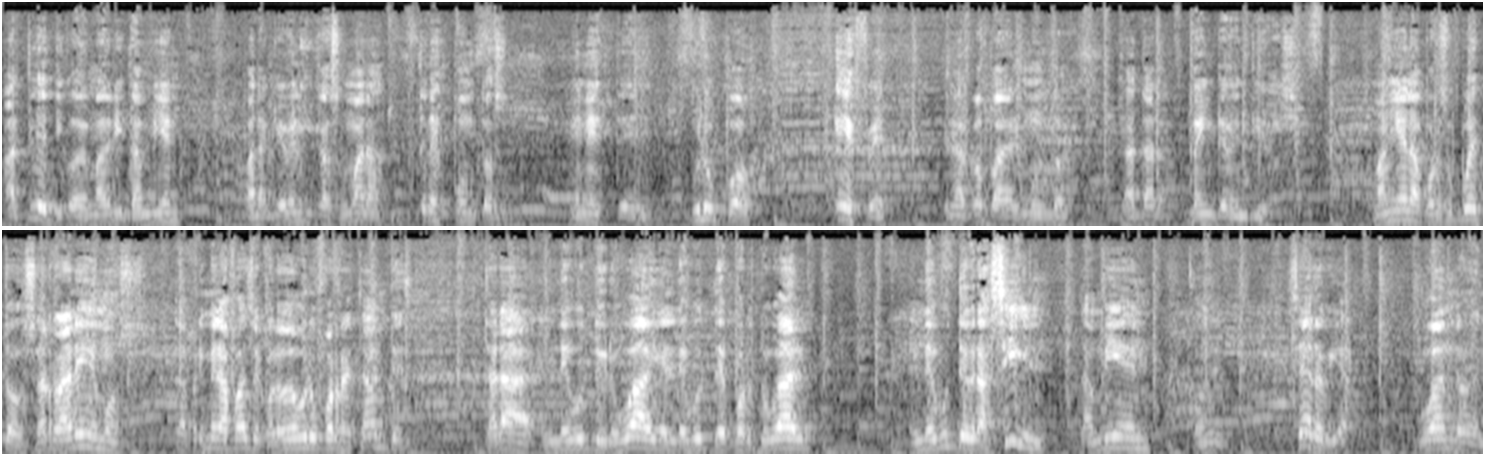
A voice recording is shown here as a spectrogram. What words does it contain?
Atlético de Madrid también, para que Bélgica sumara tres puntos en este grupo F de la Copa del Mundo Qatar 2022. Mañana, por supuesto, cerraremos la primera fase con los dos grupos restantes. Estará el debut de Uruguay, el debut de Portugal, el debut de Brasil también con Serbia, jugando el,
